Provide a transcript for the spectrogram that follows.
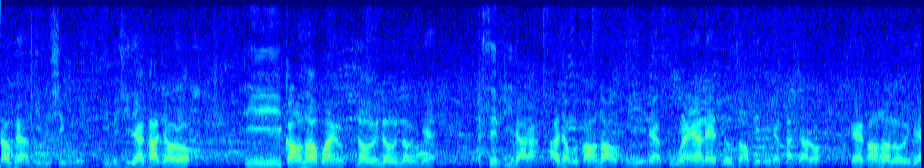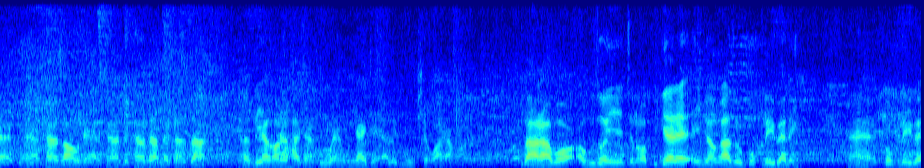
နောက်ခံအဖြစ်မရှိဘူးလေဒီမရှိတဲ့အခါကျတော့ဒီကောင်းဆောင်ပိုင်းကိုလုံရင်းလုံရင်းလုံရင်းနဲ့အဆင်ပြေလာတာအားကြောင့်ကောင်းဆောင်မှီရင်းနဲ့ပူရန်ရလည်းတရုတ်ဆောင်ဖြစ်နေတဲ့ခါကျတော့ကဲကောင်းဆောင်လုံရင်းနဲ့အခန်းကောင်းနဲ့အခန်းတစ်ခန်းဆက်တစ်ခန်းဆက်နေရာကောင်းတဲ့ခါကျပူရန်ဝင်ရိုက်တယ်အဲ့လိုမျိုးဖြစ်သွားတာပါပါတာပေါ့အခုဆိုရင်ကျွန်တော်ပြီးခဲ့တဲ့အိမ်ကြောင်ကားဆိုကုတ်ကလေးပဲလေအဲကုတ်ကလေးပဲ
